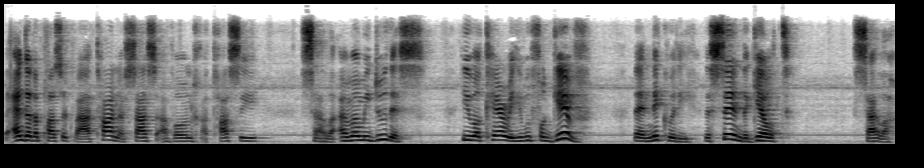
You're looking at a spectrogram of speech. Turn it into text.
the end of the pasuk, va'atana sas avon chatasi sela. And when we do this, He will carry, He will forgive the iniquity, the sin, the guilt, sala.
